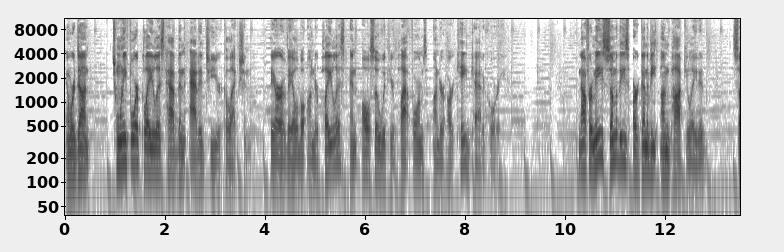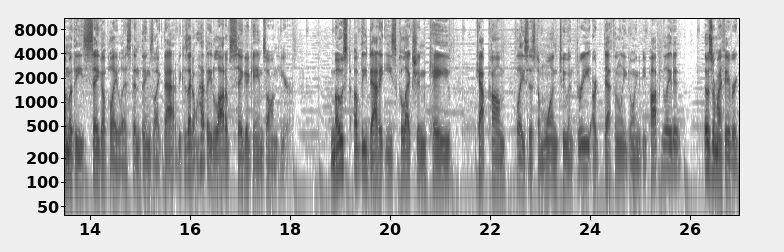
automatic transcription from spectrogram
And we're done. 24 playlists have been added to your collection. They are available under playlist and also with your platforms under arcade category. Now for me, some of these are going to be unpopulated, some of the Sega playlist and things like that, because I don't have a lot of Sega games on here. Most of the Data East collection, Cave, Capcom Play System 1, 2, and 3 are definitely going to be populated. Those are my favorite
